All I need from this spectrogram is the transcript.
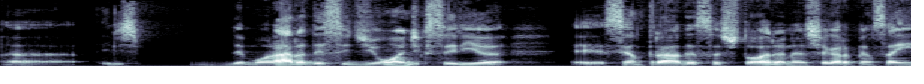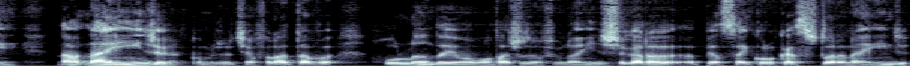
ah, eles demoraram a decidir onde que seria eh, centrada essa história, né? Chegaram a pensar em na, na Índia, como já tinha falado, estava rolando aí uma vontade de fazer um filme na Índia. Chegaram a pensar em colocar essa história na Índia,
